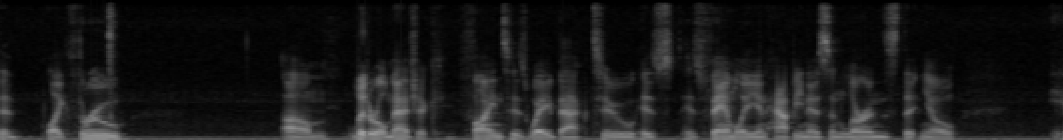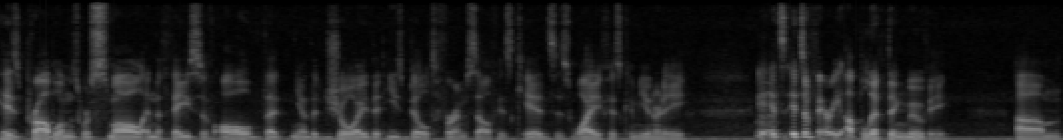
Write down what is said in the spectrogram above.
uh, like through um, literal magic finds his way back to his his family and happiness and learns that you know his problems were small in the face of all the you know the joy that he's built for himself his kids his wife his community it's it's a very uplifting movie um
